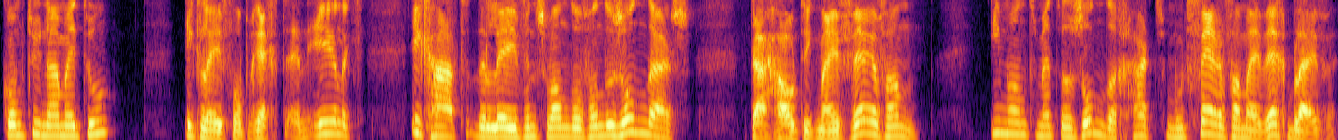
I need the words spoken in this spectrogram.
Komt u naar mij toe? Ik leef oprecht en eerlijk. Ik haat de levenswandel van de zondaars. Daar houd ik mij ver van. Iemand met een zondig hart moet ver van mij wegblijven,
